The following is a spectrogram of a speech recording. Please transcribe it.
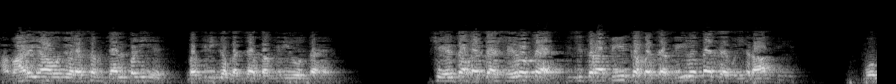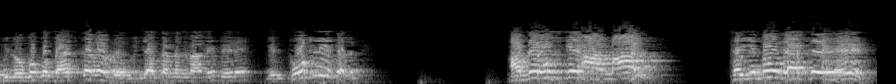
ہمارے یہاں وہ جو رسم چل پڑی ہے، بکری کا بچہ بکری ہوتا ہے، شیر کا بچہ شیر ہوتا ہے، اسی طرح پیر کا بچہ پیر ہوتا ہے، چاہے وہ شراب پیے وہ بھی لوگوں کو بیٹھ کر اور لوگ بھی جا کر نظرانے دے رہے ہیں۔ یہ ٹوٹلی غلط ہے۔ اگر اس کے اعمال سیدوں جیسے ہیں،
